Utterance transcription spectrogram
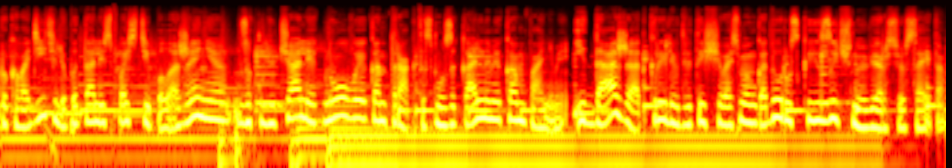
Руководители пытались спасти положение, заключали новые контракты с музыкальными компаниями и даже открыли в 2008 году русскоязычную версию сайта.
